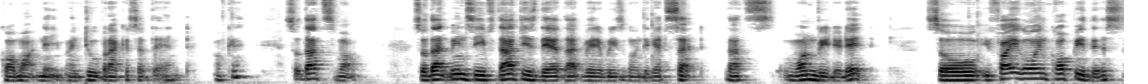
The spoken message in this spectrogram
comma name and two brackets at the end. Okay? So that's one. So that means if that is there that variable is going to get set. That's one we did it. So if I go and copy this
